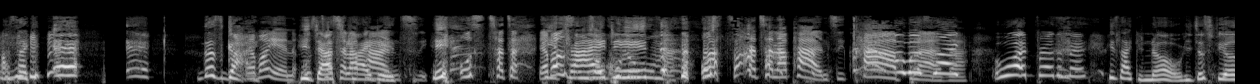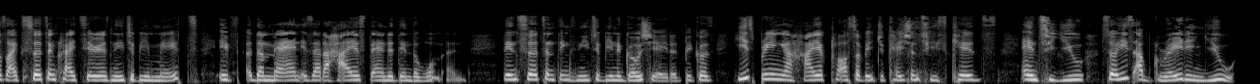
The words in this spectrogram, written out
I was like, eh, eh, this guy, he just tried it. He, Usithatha- yabo tried it. uzokhuluma. Usithatha Thathala. Cha, I was brother. like, what, brother man? He's like, no. He just feels like certain criteria need to be met. If the man is at a higher standard than the woman, then certain things need to be negotiated because he's bringing a higher class of education to his kids and to you. So he's upgrading you.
